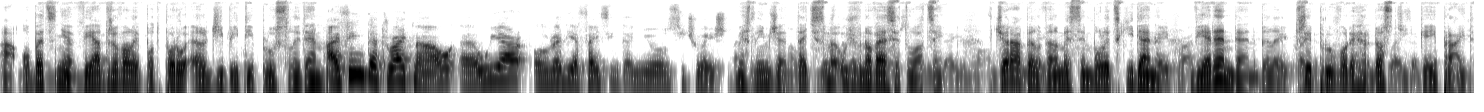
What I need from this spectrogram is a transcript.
a obecně vyjadřovali podporu LGBT plus lidem. Myslím, že teď jsme už v nové situaci. Včera byl velmi symbolický den. V jeden den byly tři průvody hrdosti, Gay Pride,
